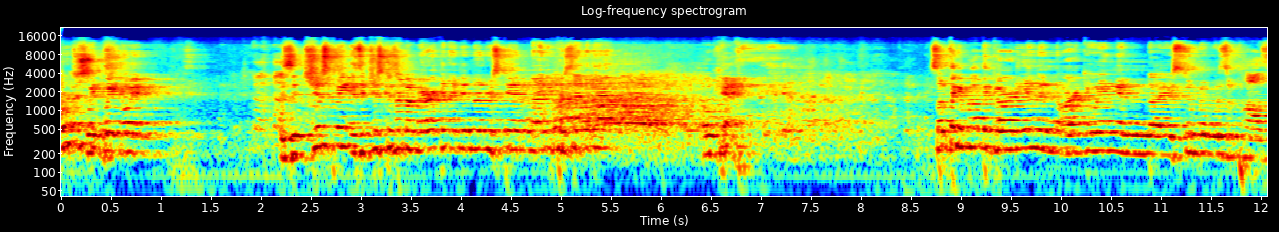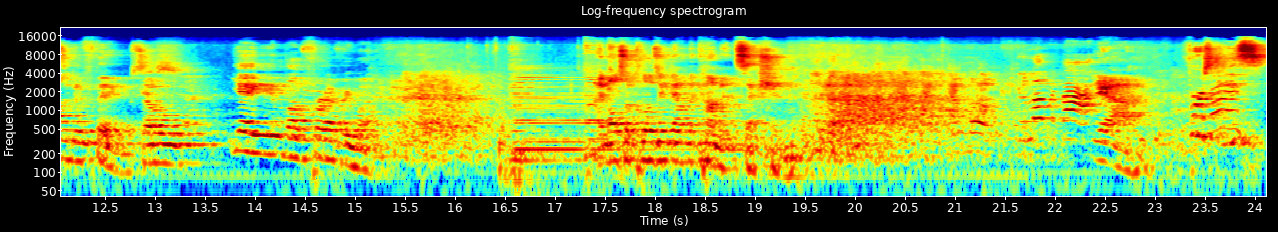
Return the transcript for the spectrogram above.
We're just Wait, wait, wait. Is it just me? Is it just because I'm American I didn't understand 90% of that? Okay. Something about the Guardian and arguing, and I assume it was a positive thing. So, yay and love for everyone. I'm also closing down the comment section. Good luck with that. Yeah. First is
